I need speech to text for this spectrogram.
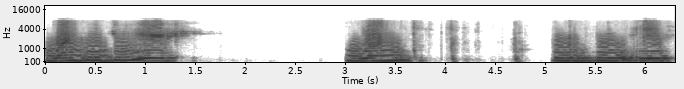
one two two eight. One two two eight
